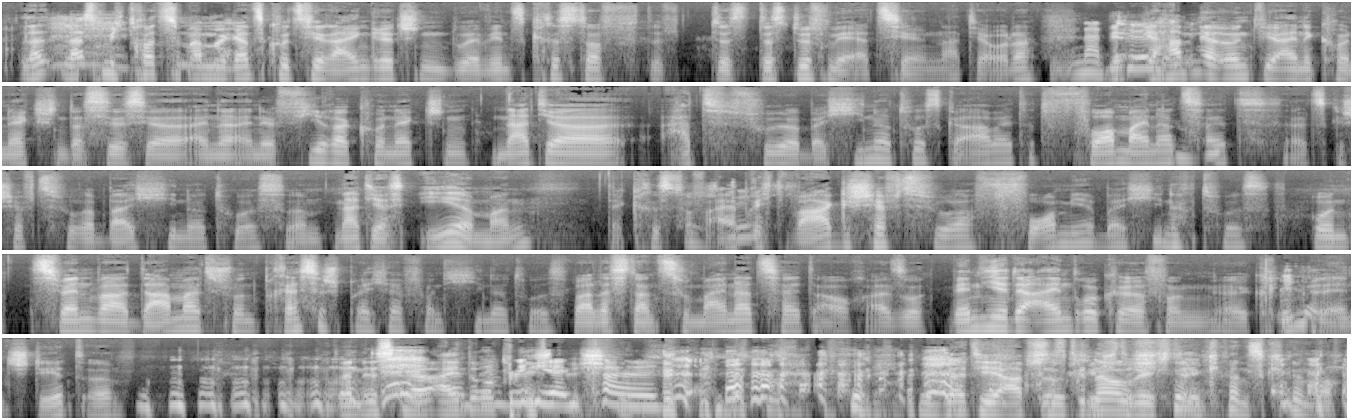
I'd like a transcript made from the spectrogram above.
lass, lass, mich trotzdem einmal ganz kurz hier reingrätschen. Du erwähnst Christoph, das, das dürfen wir erzählen, Nadja, oder? Natürlich. Wir, wir haben ja irgendwie eine Connection. Das ist ja eine, eine Vierer-Connection. Nadja hat früher bei China Tours gearbeitet, vor meiner mhm. Zeit als Geschäftsführer bei China Tours. Ähm, Nadjas Ehemann der Christoph Richtig. Albrecht war Geschäftsführer vor mir bei China Tours und Sven war damals schon Pressesprecher von China Tours, war das dann zu meiner Zeit auch. Also wenn hier der Eindruck äh, von äh, Klüngel entsteht, äh, dann ist der Eindruck dann richtig. Hier in Köln. Ihr seid hier absolut genau richtig, richtig. Ganz genau.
